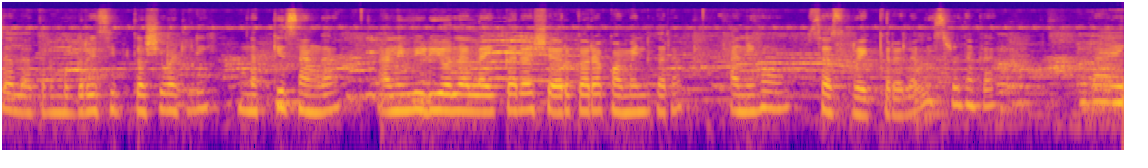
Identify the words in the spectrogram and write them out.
चला तर मग रेसिपी कशी वाटली नक्की सांगा. आणि व्हिडिओला लाईक करा शेअर करा कॉमेंट करा. आणि हो सबस्क्राईब करायला विसरू नका. बाय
